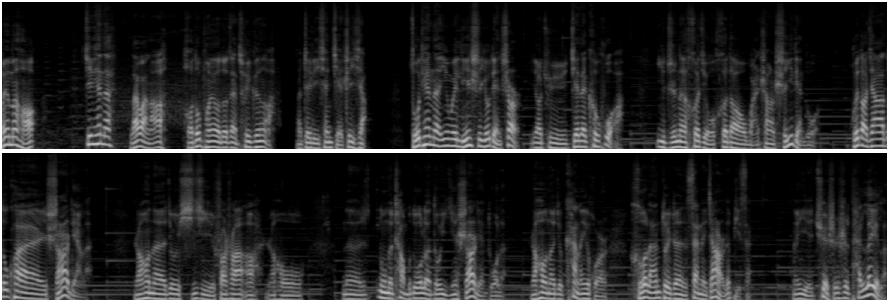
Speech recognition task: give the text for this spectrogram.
朋友们好，今天呢来晚了啊，好多朋友都在催更啊。那这里先解释一下，昨天呢因为临时有点事儿要去接待客户啊，一直呢喝酒喝到晚上十一点多，回到家都快十二点了，然后呢就洗洗刷刷啊，然后那弄得差不多了，都已经十二点多了，然后呢就看了一会儿荷兰对阵塞内加尔的比赛，那也确实是太累了，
